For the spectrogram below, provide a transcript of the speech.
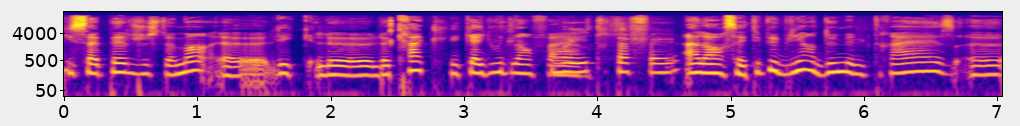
qui s'appelle justement euh, les- le, le crack, les cailloux de l'enfer. oui, tout à fait. Alors, ça a été publié en 2013, euh,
